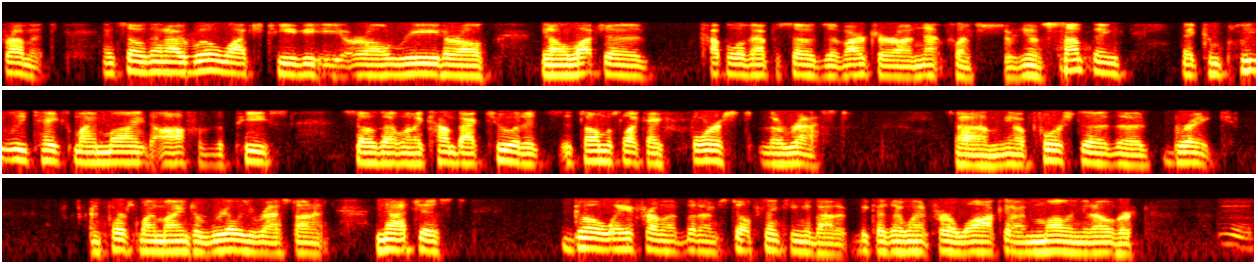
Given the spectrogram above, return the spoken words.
from it. And so then I will watch TV, or I'll read, or I'll you know watch a couple of episodes of Archer on Netflix, or you know something that completely takes my mind off of the piece so that when I come back to it, it's it's almost like I forced the rest, um, you know, forced the the break, and force my mind to really rest on it, not just go away from it, but I'm still thinking about it because I went for a walk and I'm mulling it over. Mm.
